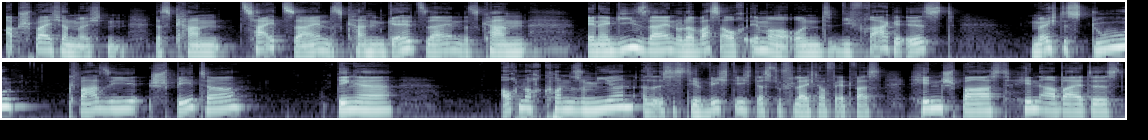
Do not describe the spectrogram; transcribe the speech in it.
abspeichern möchten. Das kann Zeit sein, das kann Geld sein, das kann Energie sein oder was auch immer. Und die Frage ist, möchtest du quasi später Dinge auch noch konsumieren? Also ist es dir wichtig, dass du vielleicht auf etwas hinsparst, hinarbeitest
